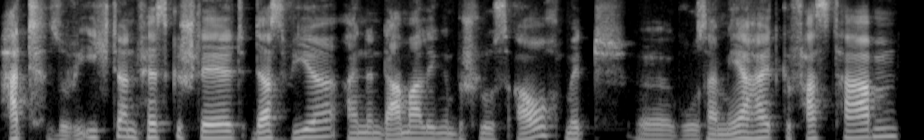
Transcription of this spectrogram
hat, so wie ich dann festgestellt, dass wir einen damaligen Beschluss auch mit äh, großer Mehrheit gefasst haben.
